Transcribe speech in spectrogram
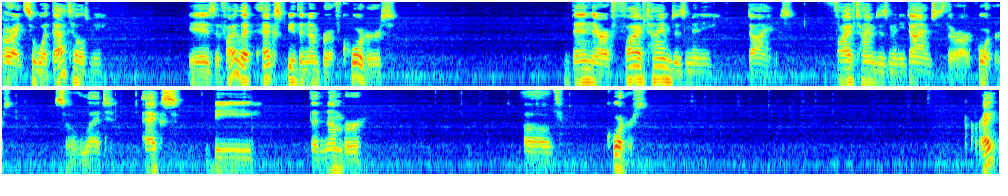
All right, so what that tells me is if I let x be the number of quarters, then there are five times as many dimes five times as many dimes as there are quarters. So let x be the number of quarters. All right.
